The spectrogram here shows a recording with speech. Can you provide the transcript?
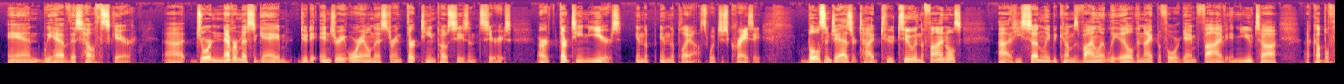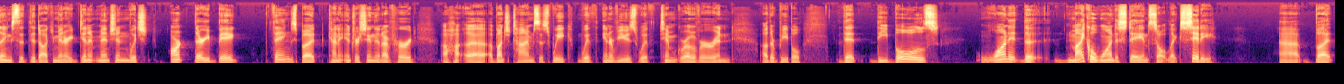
And we have this health scare uh, Jordan never missed a game due to injury or illness during 13 postseason series or 13 years in the in the playoffs, which is crazy. Bulls and Jazz are tied 2-2 in the finals. Uh, he suddenly becomes violently ill the night before Game Five in Utah. A couple things that the documentary didn't mention, which aren't very big things, but kind of interesting that I've heard a, uh, a bunch of times this week with interviews with Tim Grover and other people, that the Bulls wanted the Michael wanted to stay in Salt Lake City, uh, but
